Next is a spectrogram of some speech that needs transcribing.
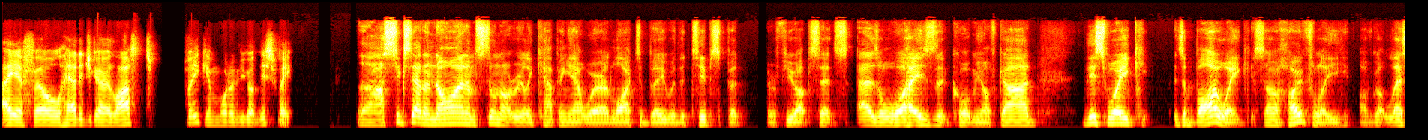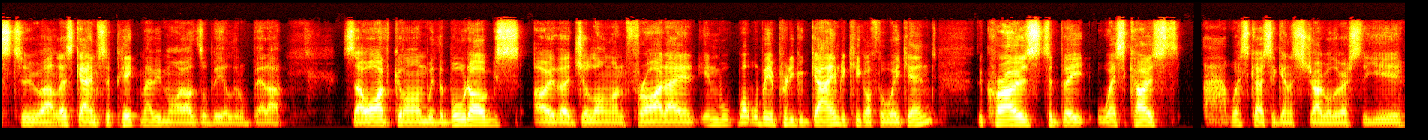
AFL, how did you go last week, and what have you got this week? Uh, six out of nine. I'm still not really capping out where I'd like to be with the tips, but there are a few upsets as always that caught me off guard. This week it's a bye week, so hopefully I've got less to uh, less games to pick. Maybe my odds will be a little better. So I've gone with the Bulldogs over Geelong on Friday in what will be a pretty good game to kick off the weekend. The Crows to beat West Coast. Uh, West Coast are going to struggle the rest of the year.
